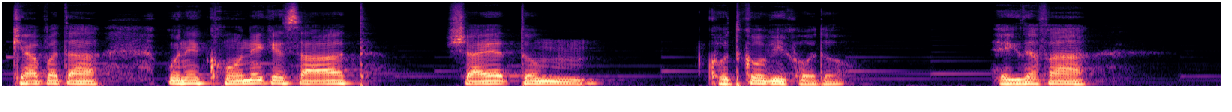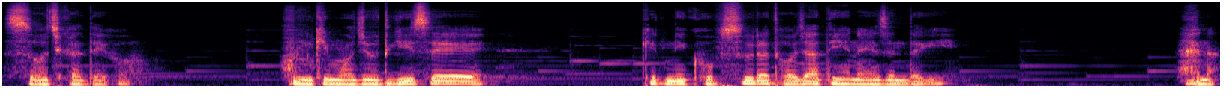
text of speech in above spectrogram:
क्या पता उन्हें खोने के साथ शायद तुम खुद को भी खो दो। एक दफ़ा सोच कर देखो, उनकी मौजूदगी से कितनी खूबसूरत हो जाती है नई ज़िंदगी। है ना?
